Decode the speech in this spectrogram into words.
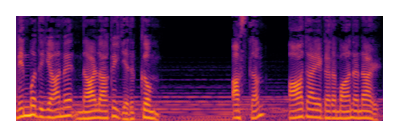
நிம்மதியான நாளாக இருக்கும். அஸ்தம் ஆதாயகரமான நாள்.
